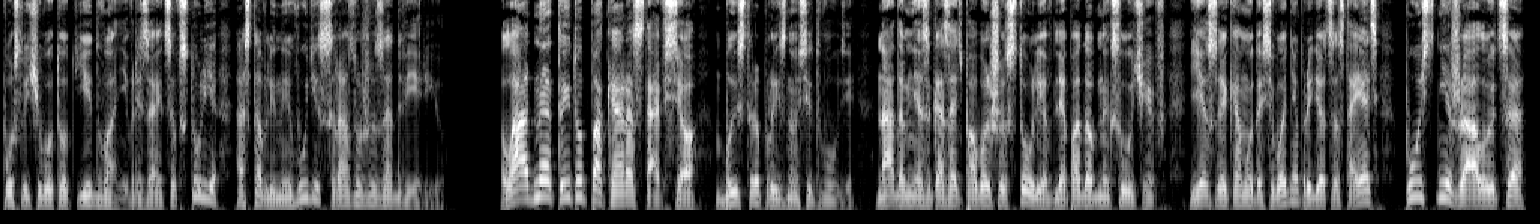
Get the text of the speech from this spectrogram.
после чего тот едва не врезается в стулья, оставленные Вуди сразу же за дверью. «Ладно, ты тут пока расставь все», — быстро произносит Вуди. «Надо мне заказать побольше стульев для подобных случаев. Если кому-то сегодня придется стоять, пусть не жалуются».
